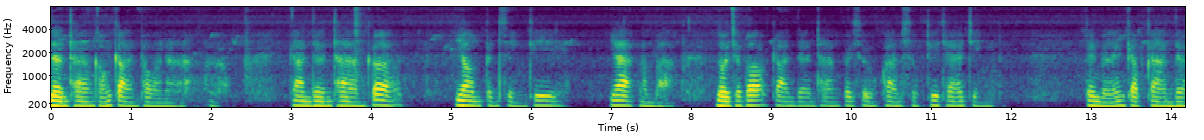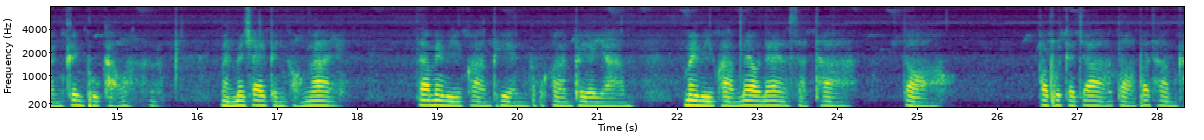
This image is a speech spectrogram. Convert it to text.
เดินทางของการภาวนา การเดินทางก็ย่อมเป็นสิ่งที่ ยากลำบาก โดยเฉพาะการเดินทางไปสู่ความสุขที่แท้จริง เป็นเหมือนกับการเดินขึ้นภูเขา มันไม่ใช่เป็นของง่าย ถ้าไม่มีความเพียรความพยายาม ไม่มีความแน่วแน่ศรัทธา ต่อพระพุทธเจ้าต่อพระธรรมค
